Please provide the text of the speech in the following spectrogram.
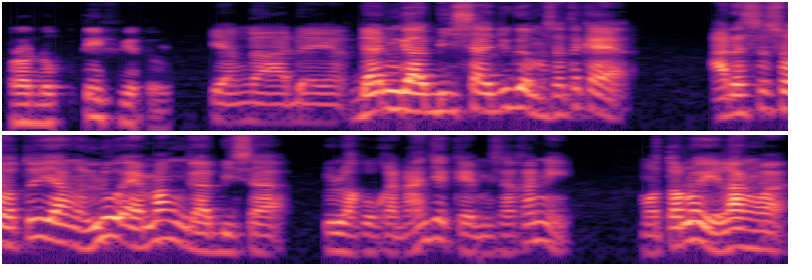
produktif gitu. Ya nggak ada yang dan nggak bisa juga maksudnya kayak ada sesuatu yang lu emang nggak bisa lu lakukan aja. Kayak misalkan nih motor lu hilang pak.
